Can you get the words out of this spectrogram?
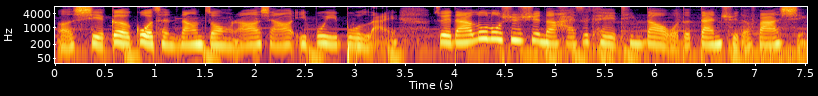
呃写歌过程当中，然后想要一步一步来，所以大家陆陆续续呢，还是可以听到我的单曲的发行，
